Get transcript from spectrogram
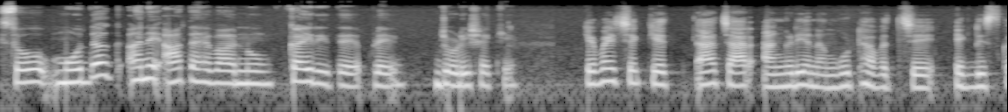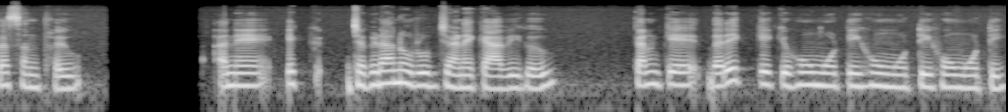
સો મોદક અને આ તહેવારનું કઈ રીતે આપણે જોડી શકીએ? કહેવાય છે કે આ ચાર આંગળી અને અંગૂઠા વચ્ચે એક ડિસ્કશન થયું. અને એક ઝઘડાનું રૂપ જાણે કે આવી ગયું. કારણ કે દરેક કે કે હું મોટી હું મોટી હું મોટી.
